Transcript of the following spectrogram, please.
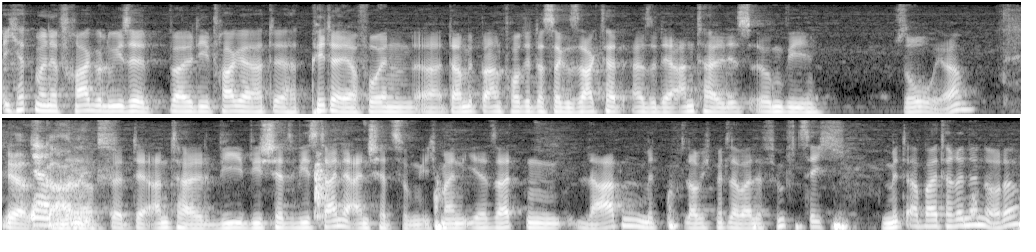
Ich hatte mal eine Frage, Luise, weil die Frage hatte, hat Peter ja vorhin äh, damit beantwortet, dass er gesagt hat, also der Anteil ist irgendwie so, ja? Ja, ja. gar nichts. Der Anteil, wie, wie, wie ist deine Einschätzung? Ich meine, ihr seid ein Laden mit, glaube ich, mittlerweile 50 Mitarbeiterinnen, oder?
